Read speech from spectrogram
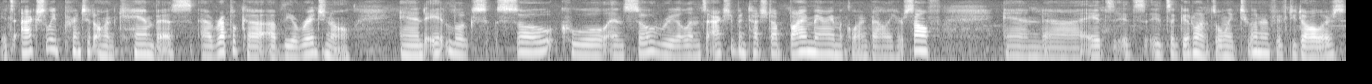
It's actually printed on canvas, a replica of the original, and it looks so cool and so real, and it's actually been touched up by Mary McLorn Valle herself, and uh, it's, it's, it's a good one. It's only $250,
